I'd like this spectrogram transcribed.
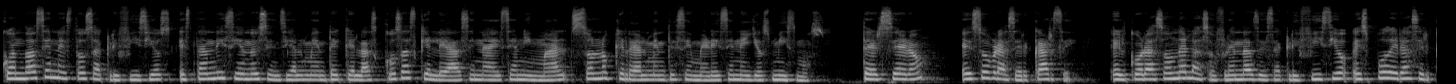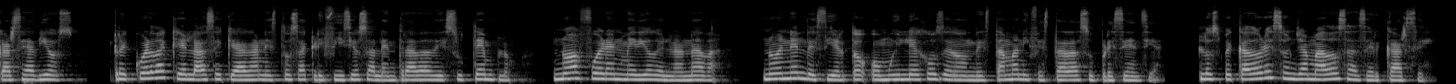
Cuando hacen estos sacrificios, están diciendo esencialmente que las cosas que le hacen a ese animal son lo que realmente se merecen ellos mismos. Tercero, es sobre acercarse. El corazón de las ofrendas de sacrificio es poder acercarse a Dios. Recuerda que Él hace que hagan estos sacrificios a la entrada de su templo, no afuera en medio de la nada, no en el desierto o muy lejos de donde está manifestada su presencia. Los pecadores son llamados a acercarse.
